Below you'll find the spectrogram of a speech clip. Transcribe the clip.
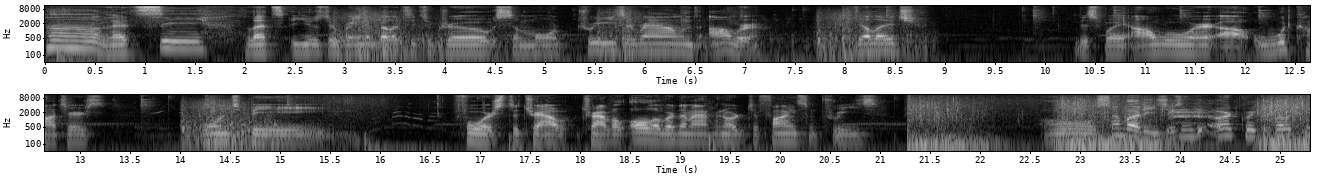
Uh, let's see. Let's use the rain ability to grow some more trees around our village. This way our uh, woodcutters won't be forced to tra travel all over the map in order to find some trees. Oh, somebody's using the earthquake ability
